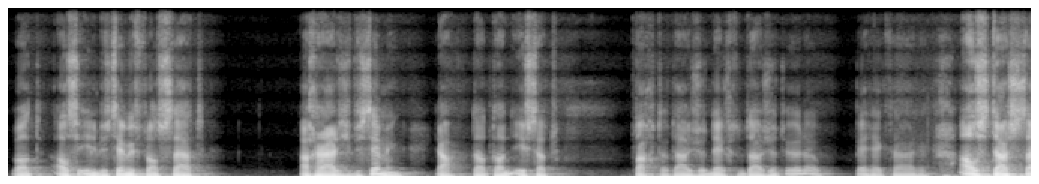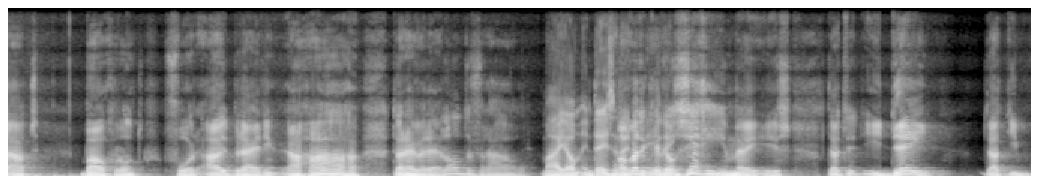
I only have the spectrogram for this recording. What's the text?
Want als er in een bestemmingsplan staat agrarische bestemming, ja, dat, dan is dat 80.000, 90.000 euro per hectare. Als daar staat bouwgrond voor uitbreiding, aha, dan hebben we een heel ander verhaal. Maar Jan, in deze Maar wat ik wil zeggen hiermee is dat het idee dat die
